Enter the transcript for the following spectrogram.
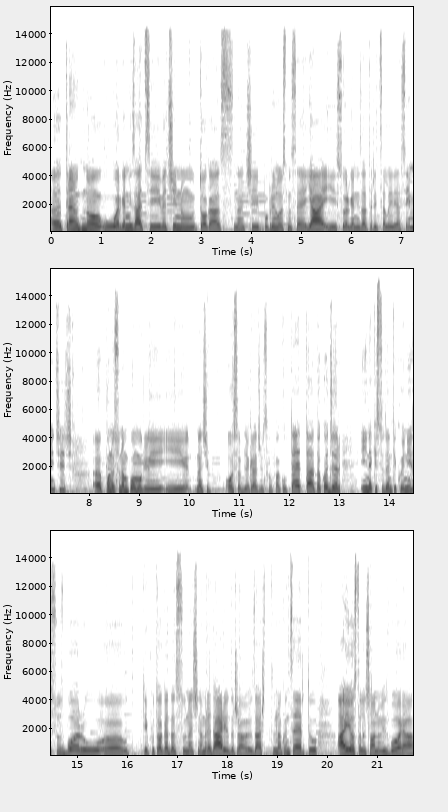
E, Trenutno u organizaciji većinu toga, znači pobrinuli smo se ja i suorganizatorica Lidija Simičić. E, Puno su nam pomogli i znači, osoblje građevinskog fakulteta, također i neki studenti koji nisu u zboru, e, u tipu toga da su znači, nam redari, održavaju zaštitu na koncertu, a i ostali članovi zbora,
